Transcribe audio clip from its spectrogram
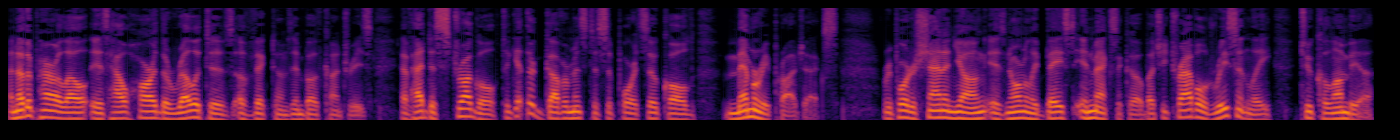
Another parallel is how hard the relatives of victims in both countries have had to struggle to get their governments to support so called memory projects. Reporter Shannon Young is normally based in Mexico, but she traveled recently to Colombia,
